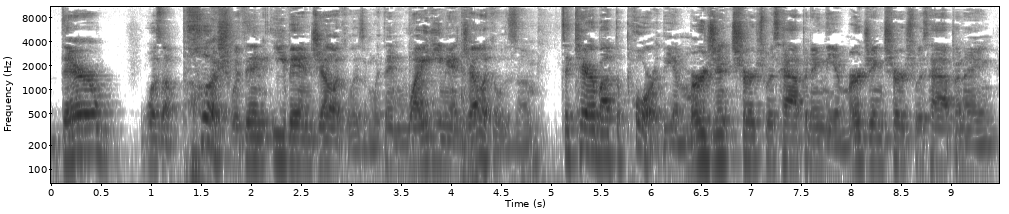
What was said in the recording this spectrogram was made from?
there was a push within evangelicalism, within white evangelicalism, to care about the poor. The emergent church was happening, the emerging church was happening.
